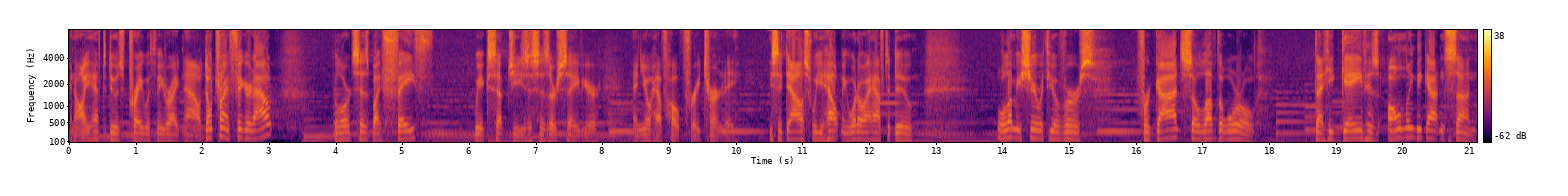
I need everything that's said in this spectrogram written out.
And all you have to do is pray with me right now. Don't try and figure it out. The Lord says, by faith, we accept Jesus as our Savior, and you'll have hope for eternity. You say, Dallas, will you help me? What do I have to do? Well, let me share with you a verse. For God so loved the world that he gave his only begotten Son,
